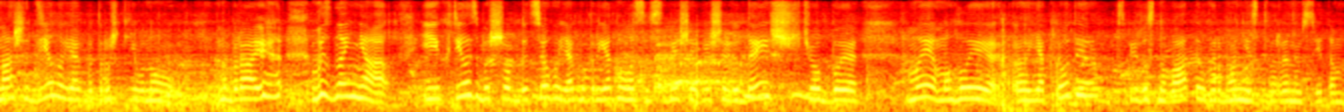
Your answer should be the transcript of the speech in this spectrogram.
наше діло якби трошки воно набирає визнання. І хотілося б, щоб до цього якби приєднувалося все більше і більше людей, щоб ми могли е, як люди співіснувати в гармонії з тваринним світом.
